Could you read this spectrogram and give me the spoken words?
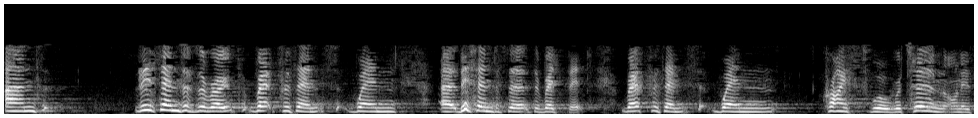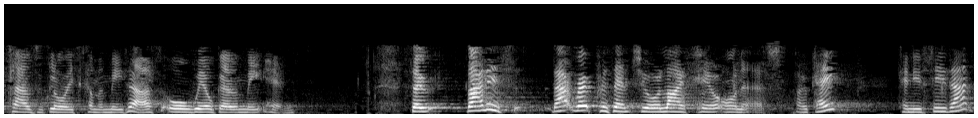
and this end of the rope represents when, uh, this end of the, the red bit represents when Christ will return on his clouds of glory to come and meet us, or we'll go and meet him. So that is, that represents your life here on earth. Okay? Can you see that?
